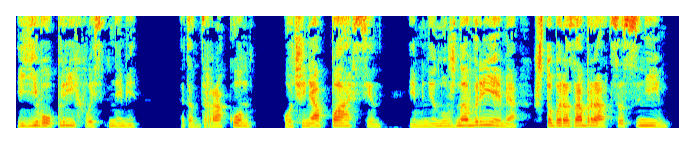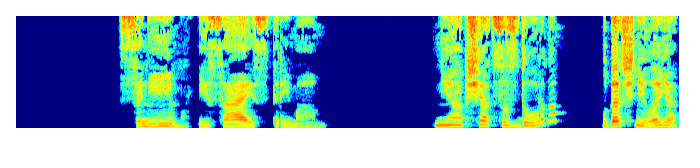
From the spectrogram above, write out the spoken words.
и его прихвостнями. Этот дракон очень опасен, и мне нужно время, чтобы разобраться с ним. С ним и с Айстримом. «Не общаться с Дорном?» — уточнила я.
